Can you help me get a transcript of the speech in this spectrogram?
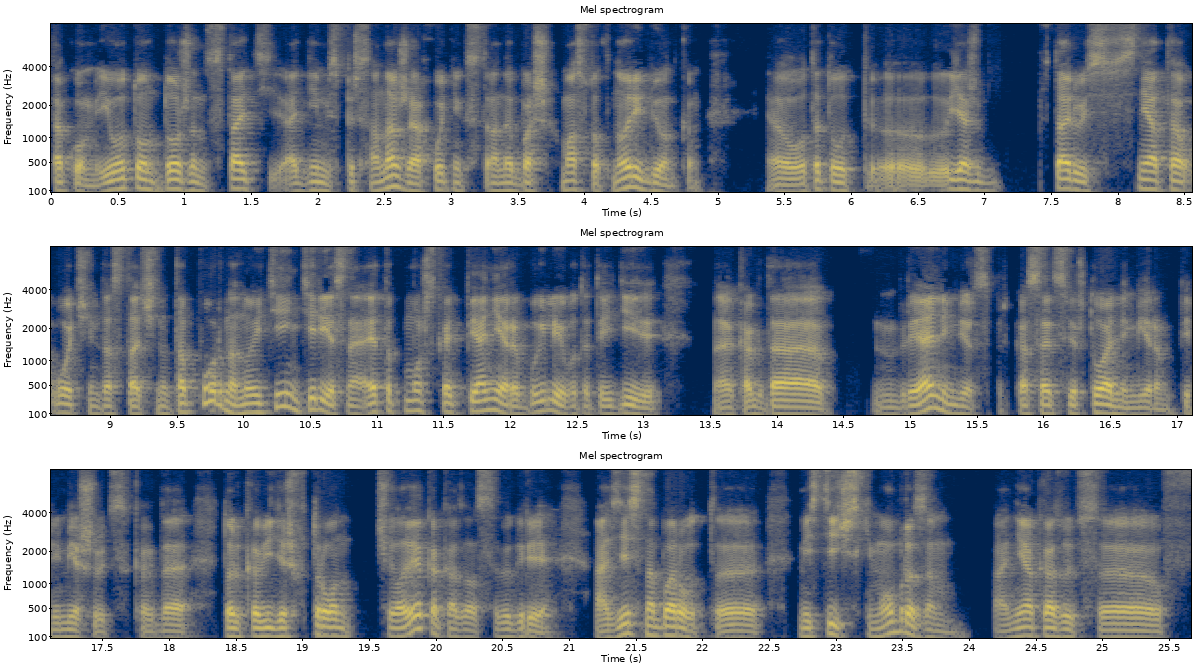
таком. И вот он должен стать одним из персонажей охотник страны больших мостов, но ребенком. Э, вот это вот, э, я же повторюсь, снято очень достаточно топорно, но идея интересная. Это, можно сказать, пионеры были, вот этой идеи, э, когда реальный мир соприкасается с виртуальным миром, перемешивается, когда только видишь в трон человек оказался в игре, а здесь наоборот, мистическим образом они оказываются в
